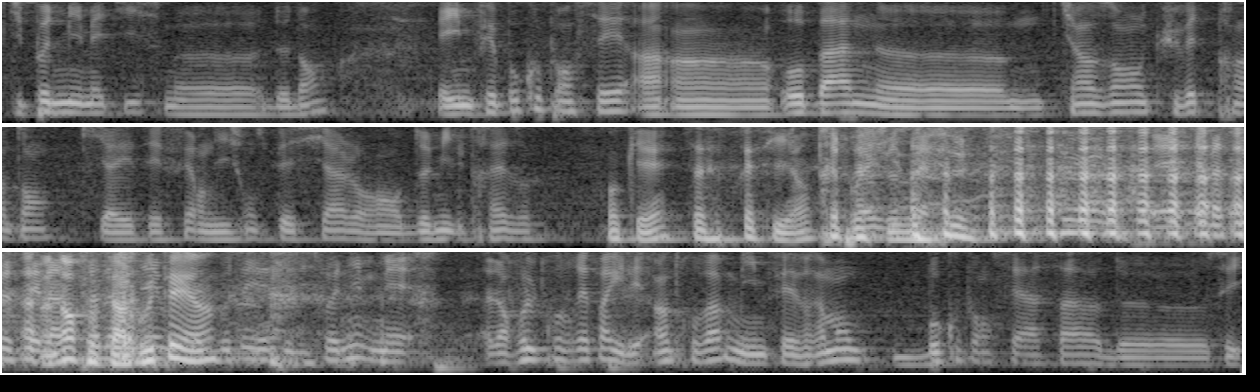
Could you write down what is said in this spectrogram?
petit peu de mimétisme dedans. Et il me fait beaucoup penser à un Oban euh, 15 ans cuvée de printemps qui a été fait en édition spéciale en 2013. Ok, ça c'est précis. Hein. Très Ouais, précis. Et c'est parce que c'est Maintenant, faut faire goûter, hein. était disponible, mais alors vous le trouverez pas, il est introuvable, mais il me fait vraiment beaucoup penser à ça. De, c'est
